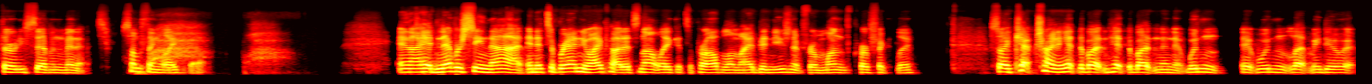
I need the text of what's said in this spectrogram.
37 minutes something like that. Wow. and i had never seen that and it's a brand new ipad it's not like it's a problem i'd been using it for a month perfectly. So i kept trying to hit the button hit the button and it wouldn't it wouldn't let me do it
